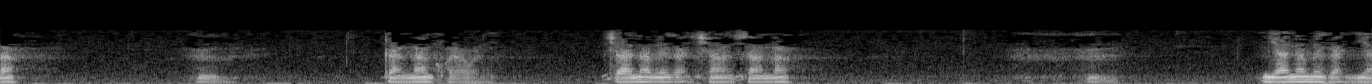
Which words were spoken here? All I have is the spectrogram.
လမ်းဟွန်း ကံလမ်းခေါ်တာပေါ့လေဈာနာမေကဈာန်ဇာလမ်းဟွန်းညာနာမေကညာ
